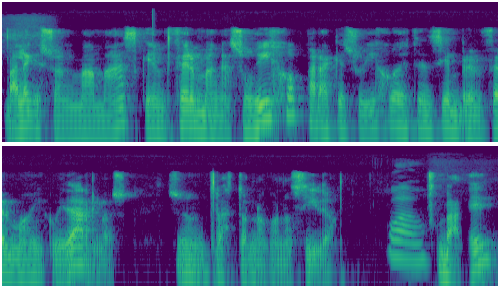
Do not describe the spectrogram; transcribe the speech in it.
¿vale? Que son mamás que enferman a sus hijos para que sus hijos estén siempre enfermos y cuidarlos. Es un trastorno conocido. Wow. ¿Vale?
